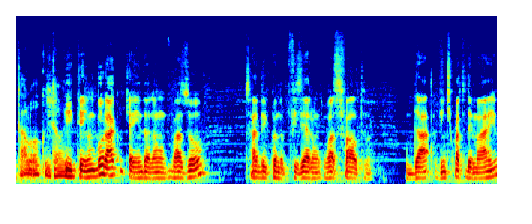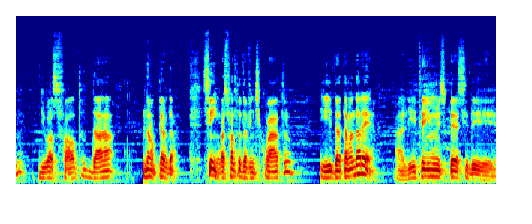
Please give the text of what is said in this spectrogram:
tá louco então. E tem um buraco que ainda não vazou. Sabe quando fizeram o asfalto da 24 de maio e o asfalto da. Não, perdão. Sim, o asfalto da 24 e da Tamandaré. Ali tem uma espécie de.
